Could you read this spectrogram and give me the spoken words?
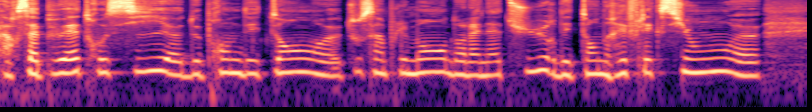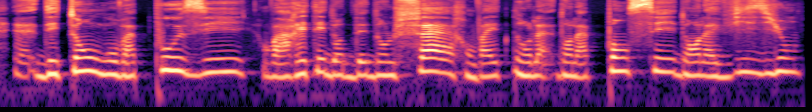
alors ça peut être aussi euh, de prendre des temps tout simplement dans la nature, des temps de réflexion, des temps où on va poser, on va arrêter d'être dans le faire, on va être dans la, dans la pensée, dans la vision.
